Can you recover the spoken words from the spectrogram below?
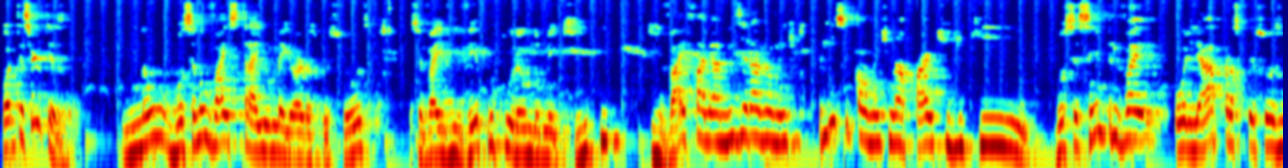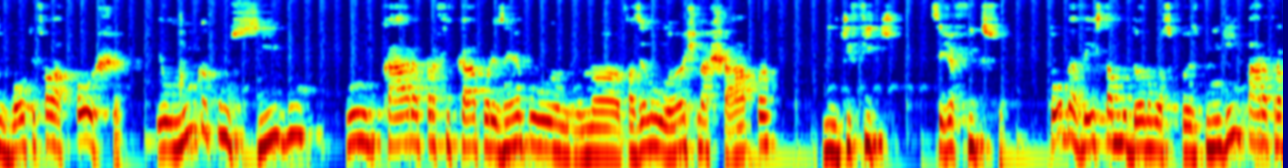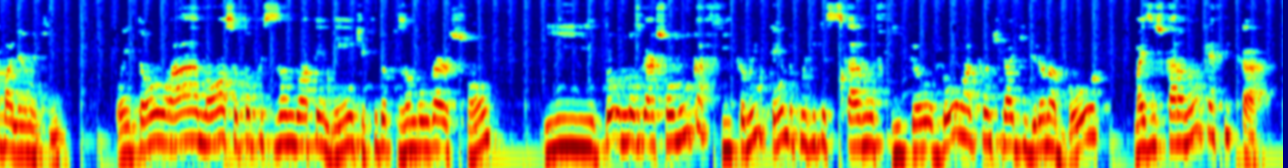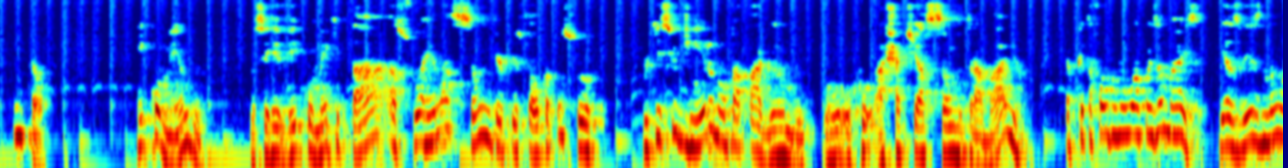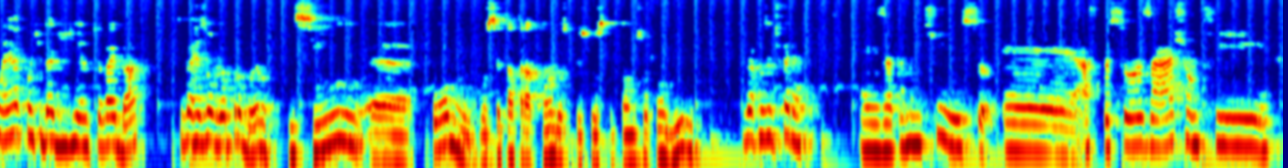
pode ter certeza não, você não vai extrair o melhor das pessoas, você vai viver procurando uma equipe e vai falhar miseravelmente, principalmente na parte de que você sempre vai olhar para as pessoas em volta e falar: Poxa, eu nunca consigo um cara para ficar, por exemplo, na, fazendo um lanche na chapa e que fique, seja fixo. Toda vez está mudando umas coisas, ninguém para trabalhando aqui. Ou então, ah, nossa, eu estou precisando de um atendente aqui, estou precisando de um garçom. E todos meus garçons nunca ficam. Eu não entendo por que, que esses caras não ficam. Eu dou uma quantidade de grana boa, mas os caras não querem ficar. Então, recomendo você rever como é que tá a sua relação interpessoal com a pessoa. Porque se o dinheiro não está pagando a chateação do trabalho, é porque está faltando alguma coisa a mais. E às vezes não é a quantidade de dinheiro que você vai dar que vai resolver o problema. E sim é, como você está tratando as pessoas que estão no seu convívio que vai fazer diferença. É exatamente isso. É, as pessoas acham que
